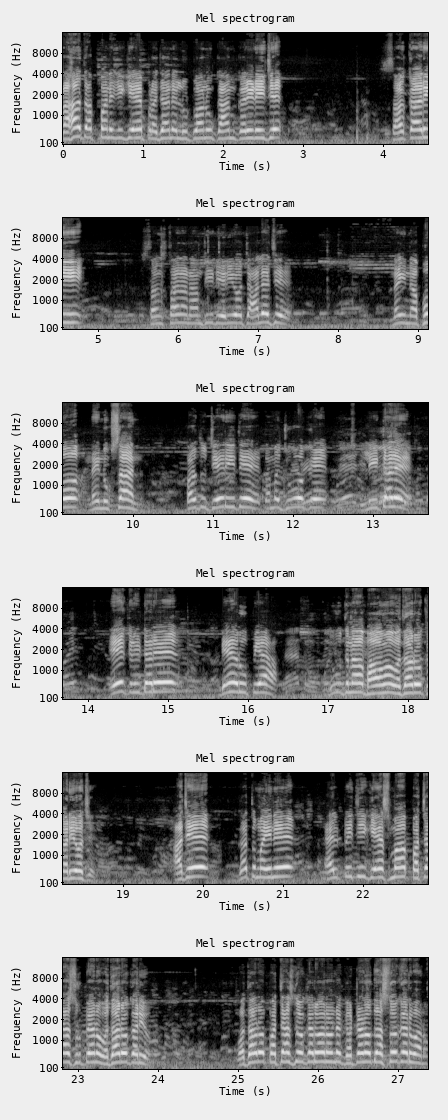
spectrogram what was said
રાહત આપવાની જગ્યાએ પ્રજાને લૂંટવાનું કામ કરી રહી છે. સહકારી સંસ્થાના નામથી ડેરીઓ ચાલે છે. નહીં નફો, નહીં નુકસાન. પરંતુ જે રીતે તમે જુઓ કે લીટરે એક લીટરે બે રૂપિયા દૂધના ભાવમાં વધારો કર્યો છે. આજે ગત મહિને એલપીજી ગેસમાં પચાસ રૂપિયાનો વધારો કર્યો. વધારો પચાસનો કરવાનો અને ઘટાડો દસનો કરવાનો.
